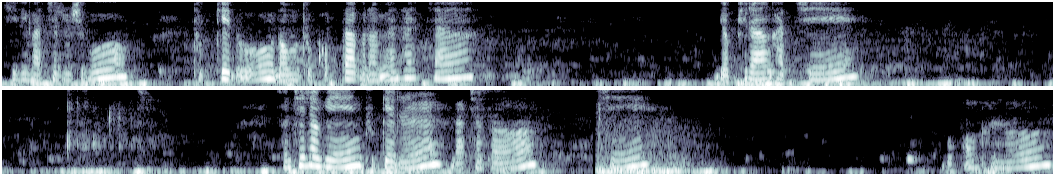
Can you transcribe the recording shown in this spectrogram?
길이 맞춰주시고 두께도 너무 두껍다 그러면 살짝 옆이랑 같이 전체적인 두께를 맞춰서 같이 목공풀로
